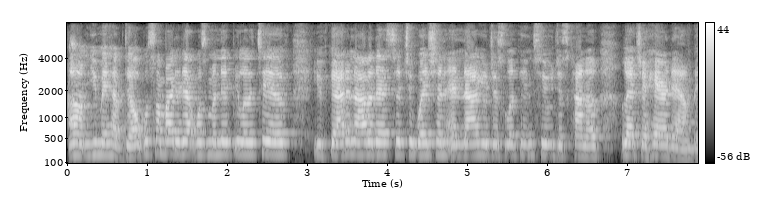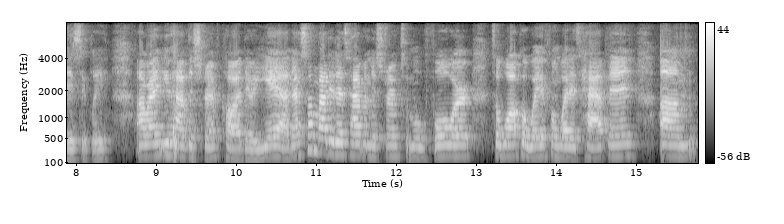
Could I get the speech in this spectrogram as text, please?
um, you may have dealt with somebody that was manipulative. You've gotten out of that situation and now you're just looking to just kind of let your hair down basically. All right, you have the strength card there. Yeah, that's somebody that's having the strength to move forward, to walk away from what has happened. Um,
